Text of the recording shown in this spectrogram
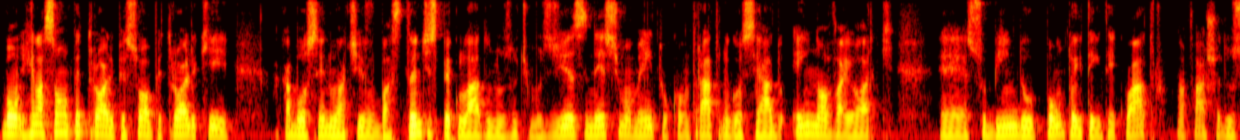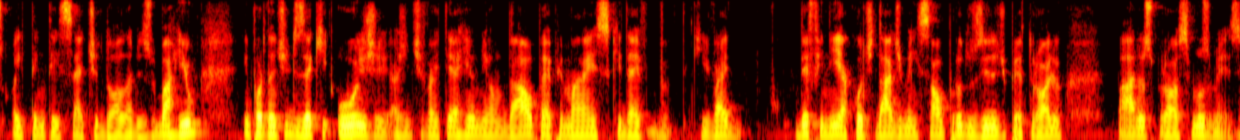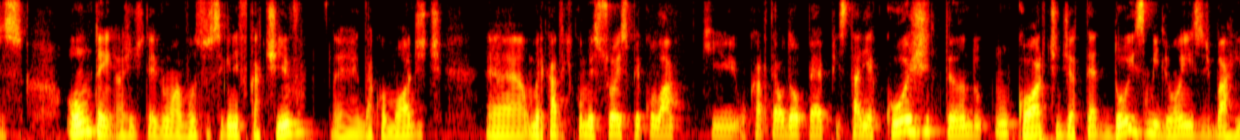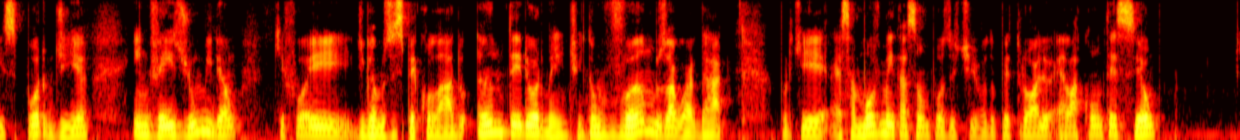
Bom, em relação ao petróleo, pessoal, petróleo que acabou sendo um ativo bastante especulado nos últimos dias. Neste momento, o contrato negociado em Nova York é, subindo 0,84 na faixa dos 87 dólares o barril. Importante dizer que hoje a gente vai ter a reunião da OPEP+, que, deve, que vai definir a quantidade mensal produzida de petróleo para os próximos meses. Ontem a gente teve um avanço significativo é, da commodity, é, o mercado que começou a especular que o cartel da OPEP estaria cogitando um corte de até 2 milhões de barris por dia em vez de um milhão que foi, digamos, especulado anteriormente. Então vamos aguardar, porque essa movimentação positiva do petróleo ela aconteceu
